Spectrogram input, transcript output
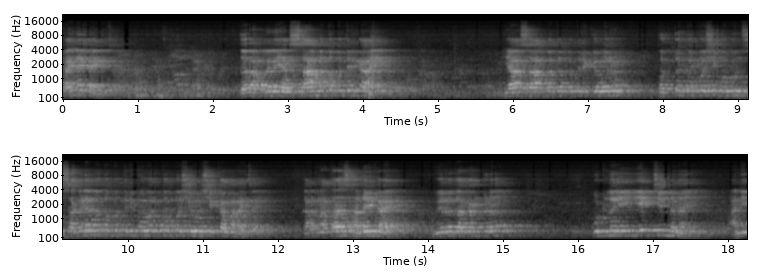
काय नाही काय नाही. तर आपल्याला या सहा मतपत्रिका आहेत. या सहा मतपत्रिकेवर फक्त कपशी बघून सगळ्या मतपत्रिकेवर कपशीवर शिक्का मारायचा आहे. कारण आता झालंय काय? विरोधकांकडं कुठलंही एक चिन्ह नाही. आणि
